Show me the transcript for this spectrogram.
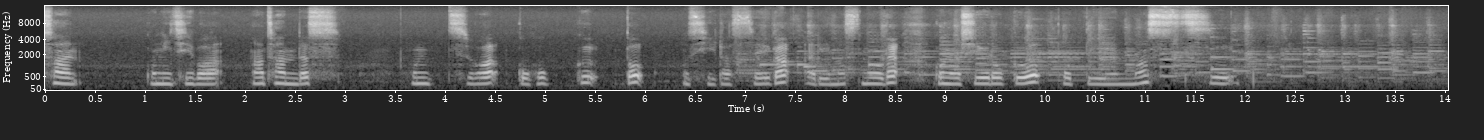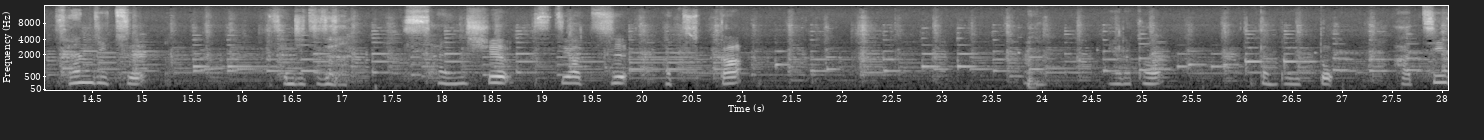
さん、こんにちは。なちゃんです。本日はご報告とお知らせがありますので、この収録をとっています。先日、先日じゃない、先週7月20日、やらか時間というと、8時、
